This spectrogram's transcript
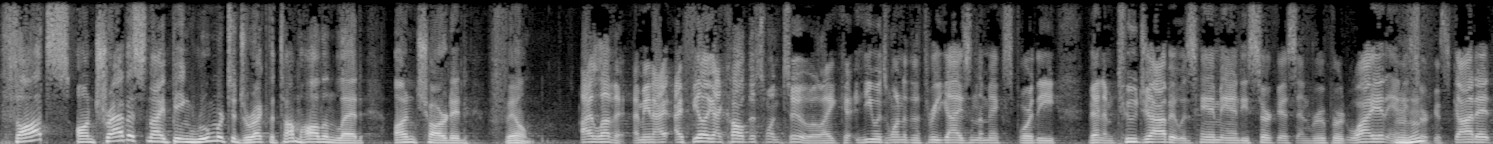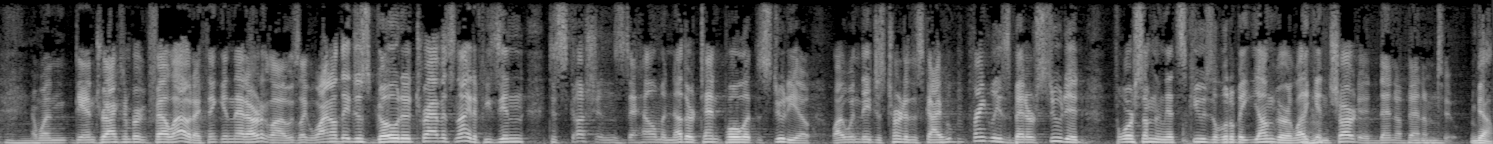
thoughts on Travis Knight being rumored to direct the Tom Holland led Uncharted film. I love it. I mean, I, I feel like I called this one too. Like he was one of the three guys in the mix for the Venom 2 job. It was him, Andy Serkis, and Rupert Wyatt. Andy Mhm. Serkis got it. And when Dan Trachtenberg fell out, I think in that article I was like, why don't they just go to Travis Knight if he's in discussions to helm another tent pole at the studio? Why wouldn't they just turn to this guy who, frankly, is better suited for something that skews a little bit younger, like Uncharted, than a Venom 2? Yeah.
